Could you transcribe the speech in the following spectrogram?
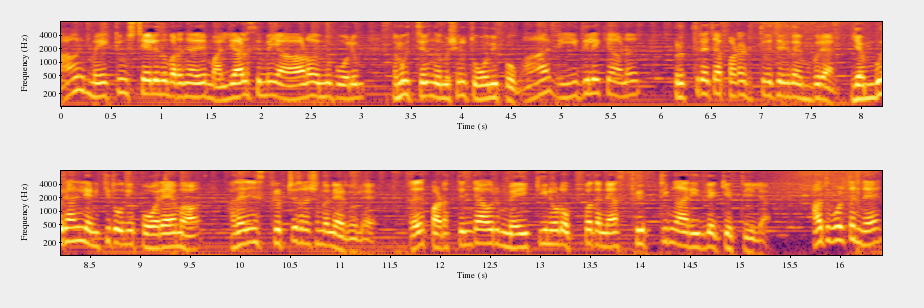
ആ ഒരു മേക്കിംഗ് സ്റ്റൈൽ എന്ന് പറഞ്ഞാൽ മലയാള സിനിമയാണോ എന്ന് പോലും നമുക്ക് ചില നിമിഷങ്ങൾ തോന്നിപ്പോവും ആ രീതിയിലേക്കാണ് പൃഥ്വിരാജ് ആ പടം എടുത്തു വെച്ചിരിക്കുന്നത് എമ്പുരാൻ. എമ്പുരാനിൽ എനിക്ക് തോന്നിയ പോരായ്മ അതായത് സ്ക്രിപ്റ്റ് സെലക്ഷൻ തന്നെയായിരുന്നു അല്ലേ? അതായത് പടത്തിന്റെ ആ ഒരു മേക്കിങ്ങിനോടൊപ്പം തന്നെ ആ സ്ക്രിപ്റ്റിംഗ് ആ രീതിയിലേക്ക് എത്തിയില്ല. അതുപോലെ തന്നെ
